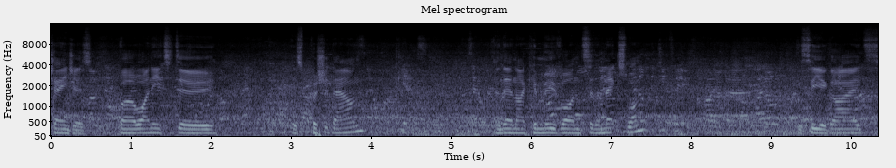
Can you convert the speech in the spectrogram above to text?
Changes. But what I need to do is push it down. And then I can move on to the next one. You see your guides.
